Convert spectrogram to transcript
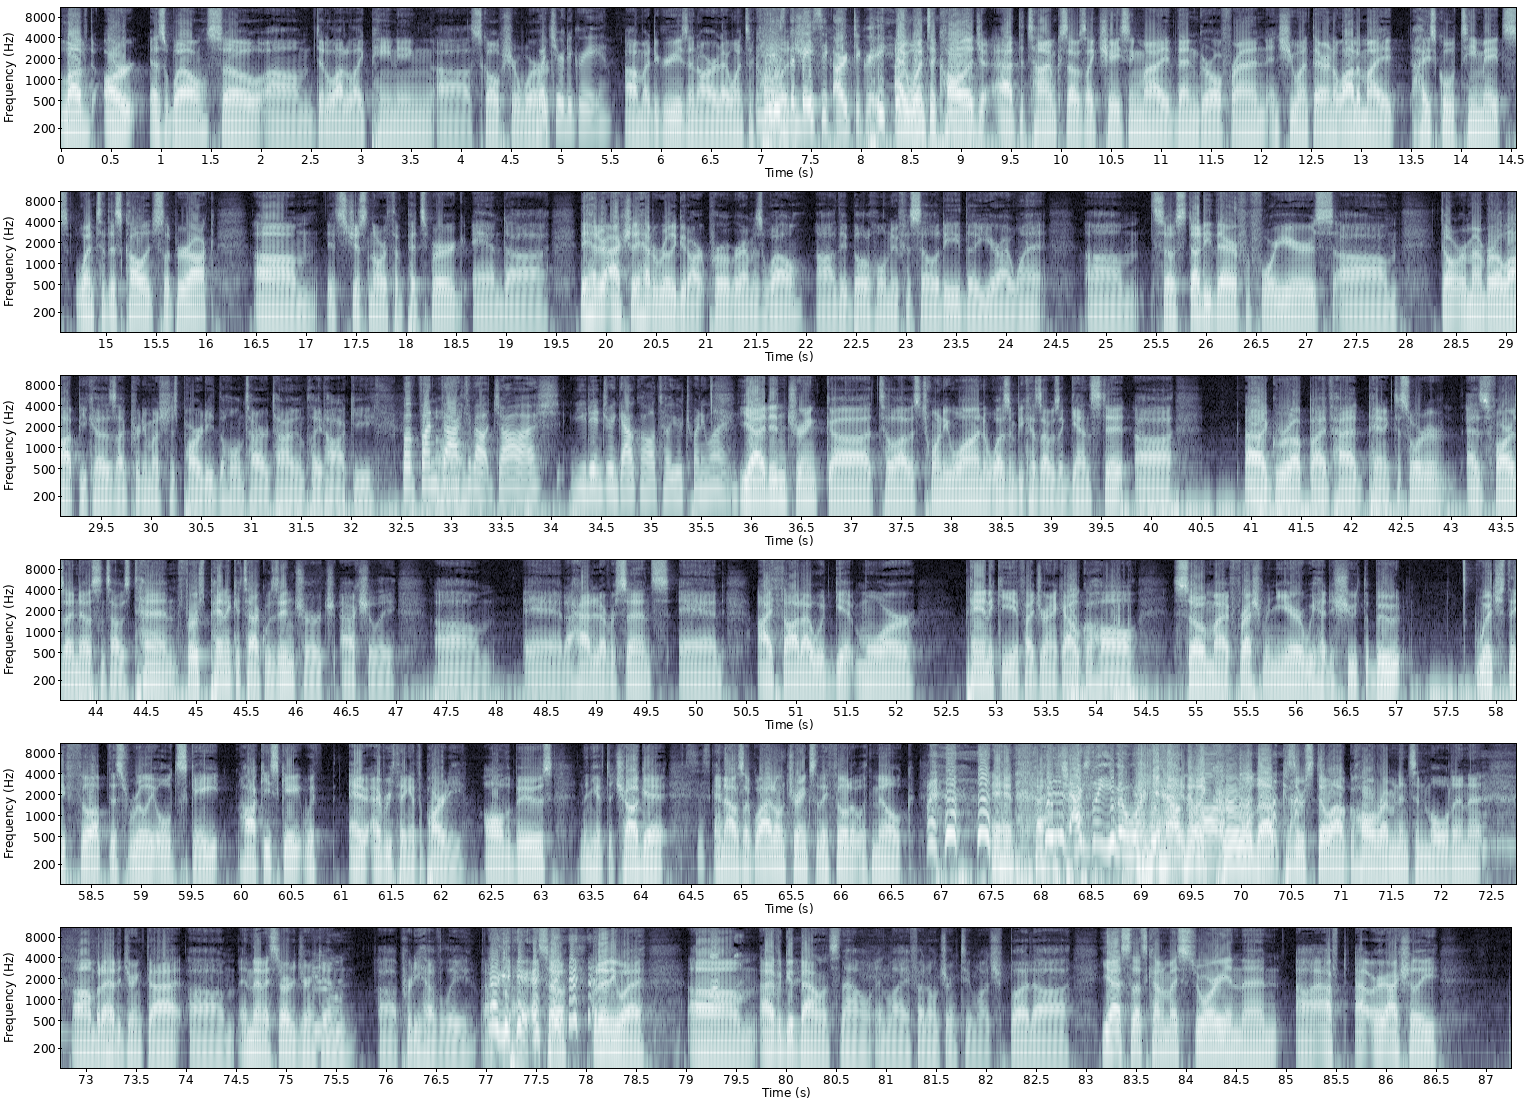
loved art as well. So um, did a lot of like painting, uh, sculpture work. What's your degree? uh, my degree is in art. I went to college. the basic art degree. I went to college at the time because I was like chasing my then girlfriend, and she went there, and a lot of my high school teammates went to this college, Slippery Rock. Um, it's just north of Pittsburgh, and uh, they had actually had a really good art program as well. Uh, they built a whole new facility the year I went, um, so studied there for four years. Um, don't remember a lot because I pretty much just partied the whole entire time and played hockey. But fun fact Um, about Josh, you didn't drink alcohol until you're 21. Yeah, I didn't drink uh, till I was 21. It wasn't because I was against it. Uh, I grew up. I've had panic disorder as far as I know since I was 10. First panic attack was in church, actually, um, and I had it ever since. And I thought I would get more panicky if I drank alcohol. So my freshman year, we had to shoot the boot, which they fill up this really old skate, hockey skate, with everything at the party, all the booze, and then you have to chug it. And I was like, well, I don't drink, so they filled it with milk. and It's actually even worse. yeah, and it like curdled up because there was still alcohol remnants and mold in it. Um, but I had to drink that, um, and then I started drinking uh, pretty heavily. After that. So, but anyway, um, I have a good balance now in life. I don't drink too much, but uh, yeah. So that's kind of my story. And then uh, after, or actually,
